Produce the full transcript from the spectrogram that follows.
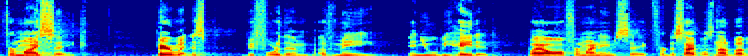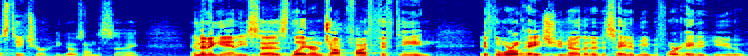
For my sake, bear witness before them of me, and you will be hated by all for my name's sake. For disciples not above his teacher, he goes on to say. And then again, he says later in John 5 15, If the world hates you, know that it has hated me before it hated you.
